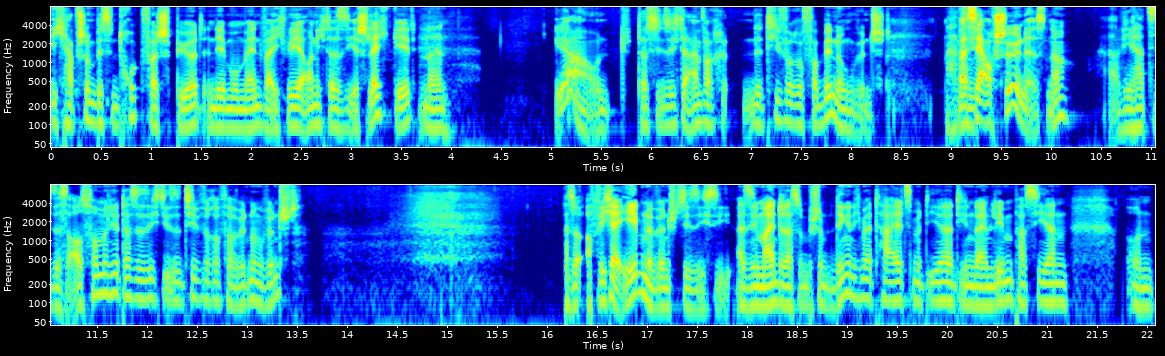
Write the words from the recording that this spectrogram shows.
ich habe schon ein bisschen Druck verspürt in dem Moment, weil ich will ja auch nicht, dass es ihr schlecht geht. Nein. Ja, und dass sie sich da einfach eine tiefere Verbindung wünscht. Hat Was sie, ja auch schön ist, ne? Ah, Wie hat sie das ausformuliert, dass sie sich diese tiefere Verbindung wünscht? Also auf welcher Ebene wünscht sie sich sie? Also sie meinte, dass du bestimmte Dinge nicht mehr teilst mit ihr, die in deinem Leben passieren und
